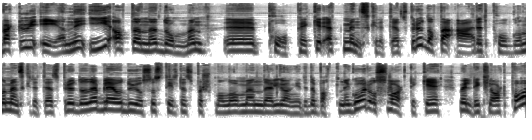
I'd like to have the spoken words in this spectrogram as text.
vært uenig i at denne dommen eh, påpeker et menneskerettighetsbrudd, at det er et pågående menneskerettighetsbrudd. Og Det ble jo du også stilt et spørsmål om en del ganger i debatten i går, og svarte ikke veldig klart på.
